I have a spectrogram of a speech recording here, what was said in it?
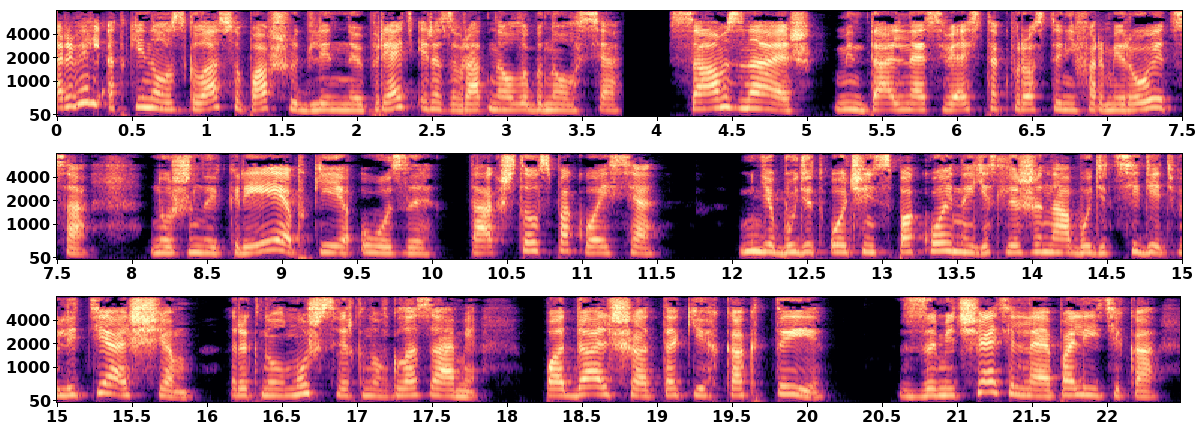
Арвель откинул с глаз упавшую длинную прядь и развратно улыбнулся. «Сам знаешь, ментальная связь так просто не формируется. Нужны крепкие узы, так что успокойся». «Мне будет очень спокойно, если жена будет сидеть в летящем», – рыкнул муж, сверкнув глазами. «Подальше от таких, как ты». «Замечательная политика!» –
